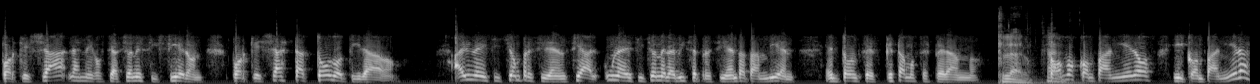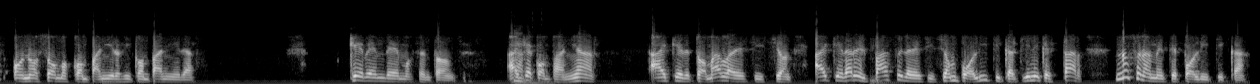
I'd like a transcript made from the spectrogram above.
porque ya las negociaciones se hicieron, porque ya está todo tirado. Hay una decisión presidencial, una decisión de la vicepresidenta también. Entonces, ¿qué estamos esperando? Claro. ¿Somos compañeros y compañeras o no somos compañeros y compañeras? ¿Qué vendemos entonces? Hay que acompañar, hay que tomar la decisión, hay que dar el paso y la decisión política tiene que estar, no solamente política,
